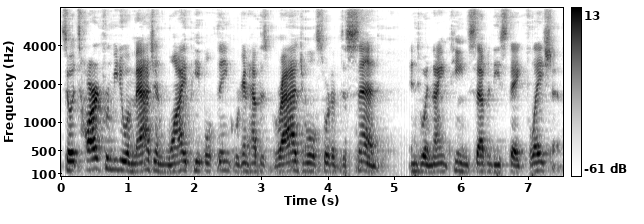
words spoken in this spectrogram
So it's hard for me to imagine why people think we're going to have this gradual sort of descent into a 1970s stagflation.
